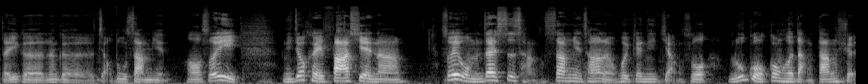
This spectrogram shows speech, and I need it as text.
的一个那个角度上面哦，所以你就可以发现呢，所以我们在市场上面常常人会跟你讲说，如果共和党当选。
